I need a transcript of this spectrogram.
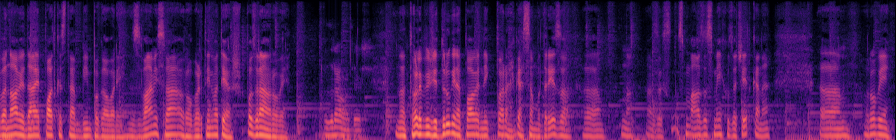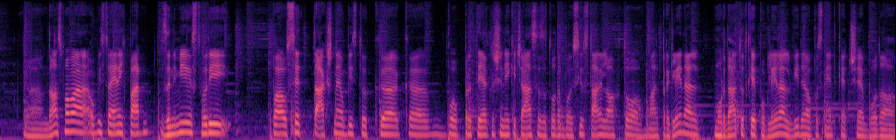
V novi oddaji podcasta Bim Pogovori. Z vami sva Robert in Matejš. Pozdravljen, Robi. Zdravo, Matejš. No, tole je bil že drugi napovednik, prvega sem odrezal, uh, no, za, malo za smeh v začetku. Um, Robi, uh, danes smo v bistvu enih par zanimivih stvari pa vse takšne, v bistvu, ki bo preteklo še nekaj časa, zato da bodo vsi ostali lahko to malo pregledali, morda tudi kaj pogledali, video posnetke, če bodo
